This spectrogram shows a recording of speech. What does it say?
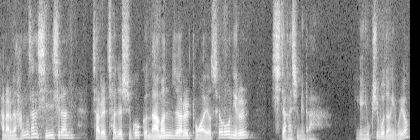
하나님은 항상 신실한 자를 찾으시고 그 남은 자를 통하여 새로운 일을 시작하십니다. 이게 65장이고요.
